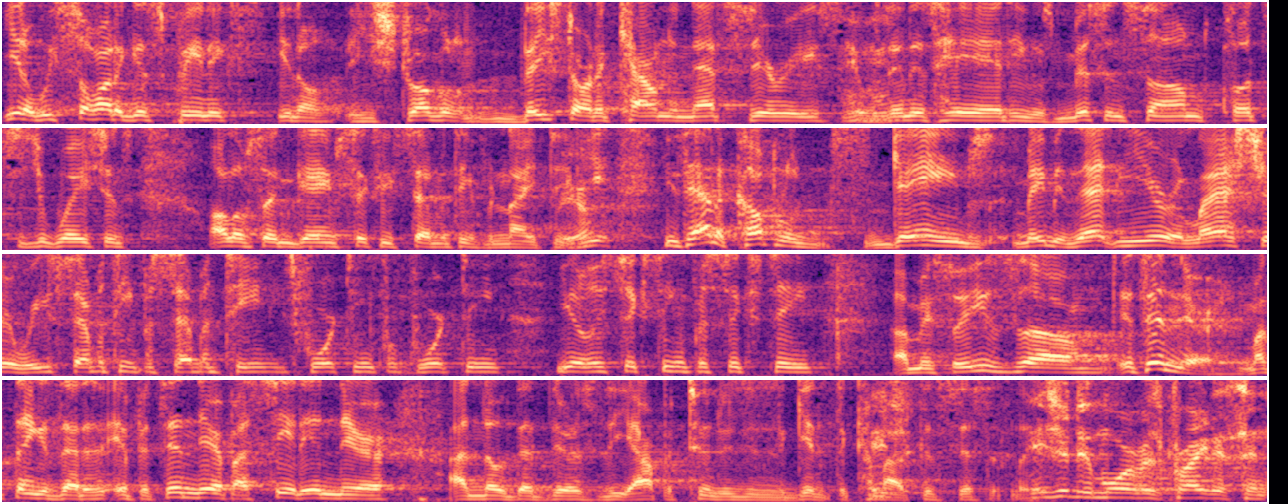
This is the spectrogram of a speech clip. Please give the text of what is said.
you know, we saw it against Phoenix. You know, he struggled. They started counting in that series. It was in his head. He was missing some clutch situations. All of a sudden, game six, he's 17 for 19. He, he's had a couple of games, maybe that year or last year, where he's 17 for 17. He's 14 for 14. You know, he's 16 for 16. I mean, so he's, uh, it's in there. My thing is that if it's in there, if I see it in there, I know that there's the opportunity to get it to come out consistently. He should do more of his practice in,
